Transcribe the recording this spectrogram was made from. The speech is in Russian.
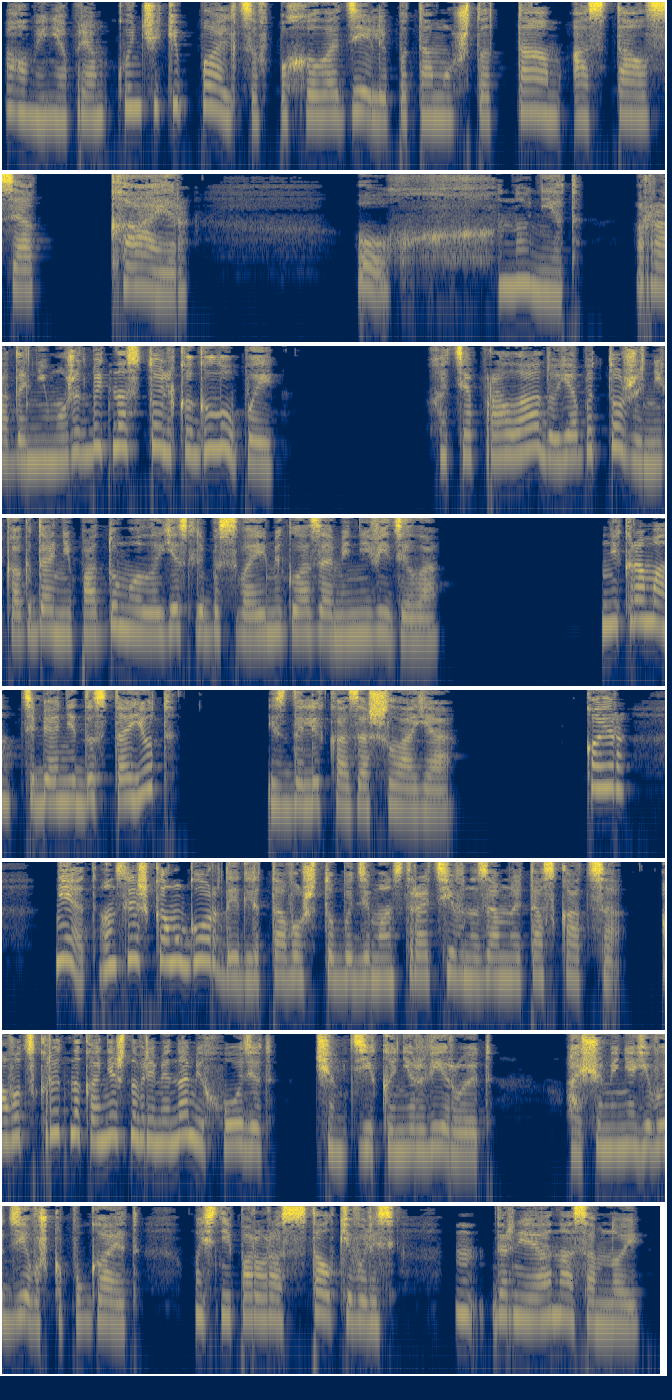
А у меня прям кончики пальцев похолодели, потому что там остался Кайр. Ох, ну нет, Рада не может быть настолько глупой. Хотя про Ладу я бы тоже никогда не подумала, если бы своими глазами не видела. «Некромант тебя не достает?» Издалека зашла я. «Кайр? Нет, он слишком гордый для того, чтобы демонстративно за мной таскаться. А вот скрытно, конечно, временами ходит, чем дико нервирует. А еще меня его девушка пугает. Мы с ней пару раз сталкивались, вернее, она со мной.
